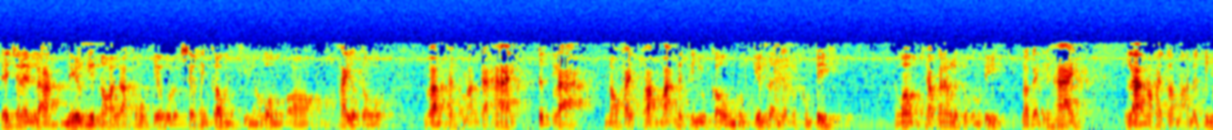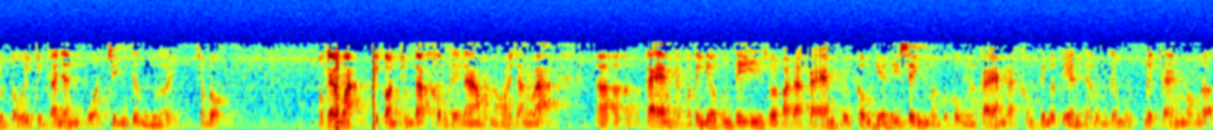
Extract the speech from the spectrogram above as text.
Thế cho nên là nếu như nói là cái mục tiêu của đội sale thành công thì nó gồm có hai yếu tố và nó phải thỏa mãn cả hai. Tức là nó phải thỏa mãn được cái nhu cầu muốn kiếm lợi nhuận của công ty, đúng không? Theo cái năng lực của công ty. Và cái thứ hai là nó phải thỏa mãn được cái nhu cầu ích kỷ cá nhân của chính từng người trong đội. Ok không ạ? Chứ còn chúng ta không thể nào mà nói rằng là Ờ, các em phải có tình yêu công ty rồi bắt là các em cứ công hiến hy sinh mà cuối cùng là các em lại không kiếm được tiền theo đúng cái mục đích các em mong đợi.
